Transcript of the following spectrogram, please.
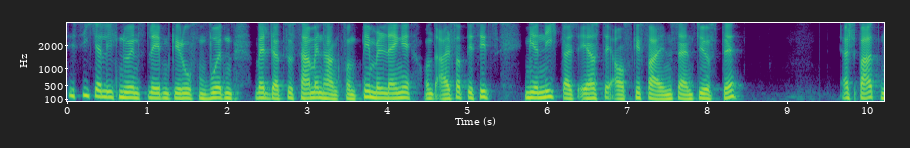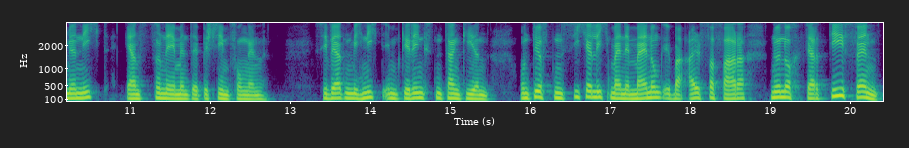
die sicherlich nur ins Leben gerufen wurden, weil der Zusammenhang von Pimmellänge und Alpha-Besitz mir nicht als erste aufgefallen sein dürfte? Erspart mir nicht ernstzunehmende Beschimpfungen. Sie werden mich nicht im geringsten tangieren und dürften sicherlich meine Meinung über Alpha-Fahrer nur noch vertiefen.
